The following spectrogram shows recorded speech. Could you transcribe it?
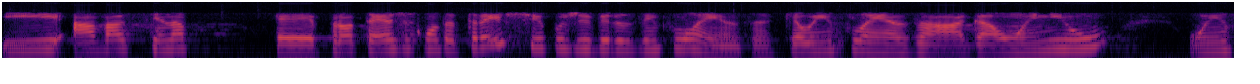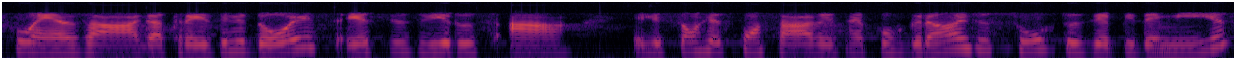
e a vacina é, protege contra três tipos de vírus influenza, que é o influenza H1N1, o influenza H3N2, esses vírus A, eles são responsáveis né, por grandes surtos e epidemias,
